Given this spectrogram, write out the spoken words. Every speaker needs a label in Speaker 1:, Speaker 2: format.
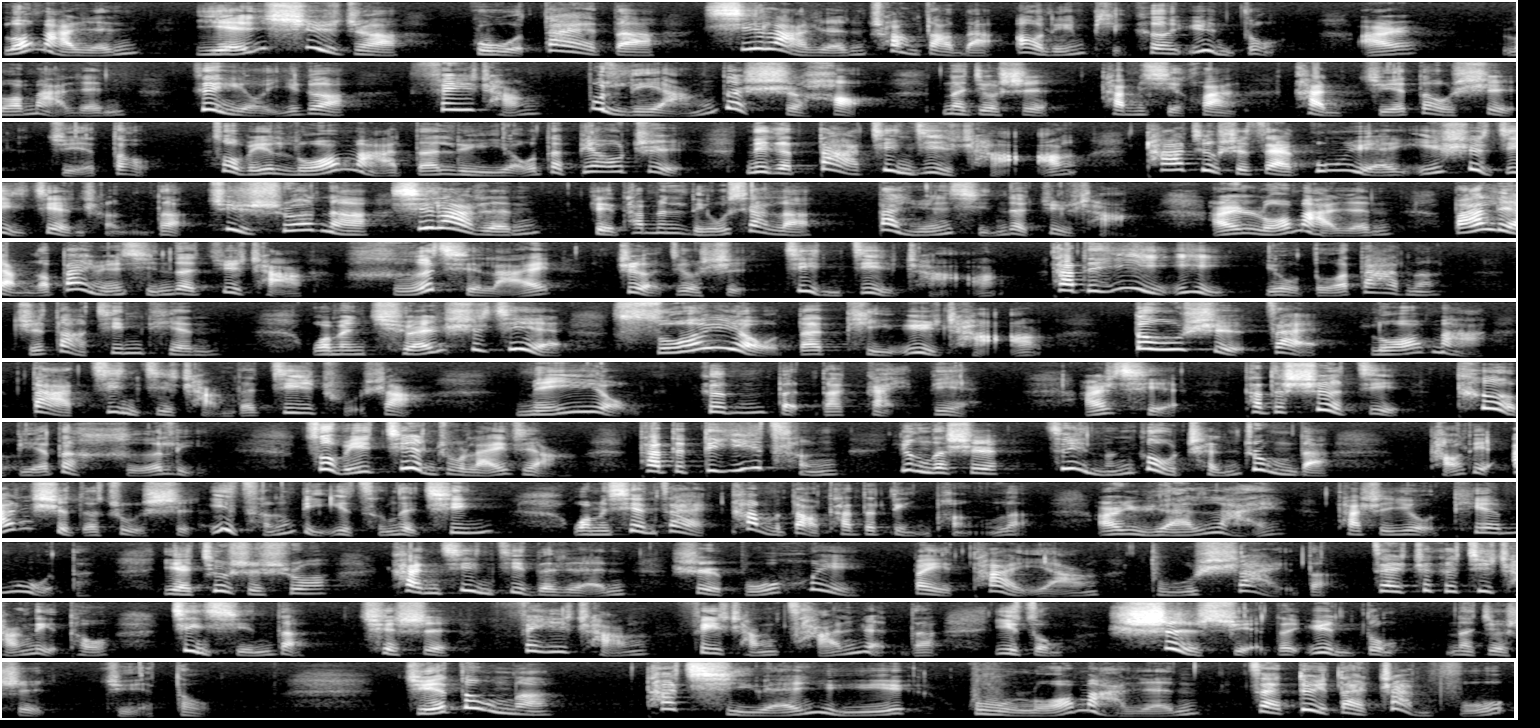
Speaker 1: 罗马人延续着古代的希腊人创造的奥林匹克运动，而罗马人更有一个非常不良的嗜好，那就是他们喜欢看决斗士决斗。作为罗马的旅游的标志，那个大竞技场，它就是在公元一世纪建成的。据说呢，希腊人给他们留下了半圆形的剧场，而罗马人把两个半圆形的剧场合起来，这就是竞技场。它的意义有多大呢？直到今天，我们全世界所有的体育场都是在罗马。大竞技场的基础上没有根本的改变，而且它的设计特别的合理。作为建筑来讲，它的第一层用的是最能够沉重的陶丽安式的柱式，一层比一层的轻。我们现在看不到它的顶棚了，而原来它是有天幕的，也就是说，看竞技的人是不会被太阳毒晒的。在这个剧场里头进行的却是非常非常残忍的一种嗜血的运动，那就是决斗。决斗呢，它起源于古罗马人在对待战俘，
